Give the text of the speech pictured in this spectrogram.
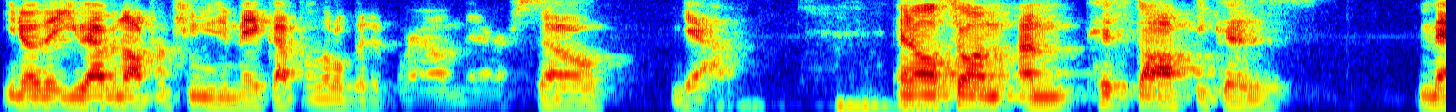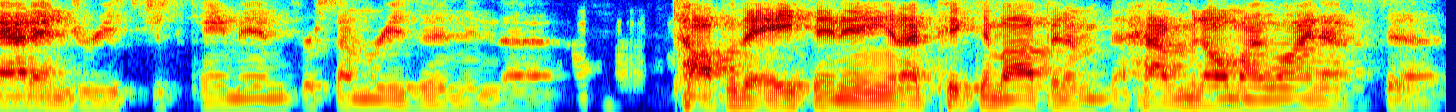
you know, that you have an opportunity to make up a little bit of ground there. So yeah. And also I'm I'm pissed off because Matt Andriese just came in for some reason in the top of the eighth inning, and I picked him up and I have him in all my lineups to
